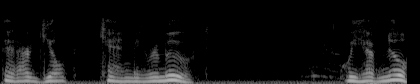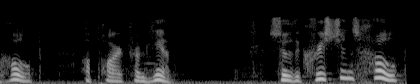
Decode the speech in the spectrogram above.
that our guilt can be removed. We have no hope apart from Him. So the Christian's hope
